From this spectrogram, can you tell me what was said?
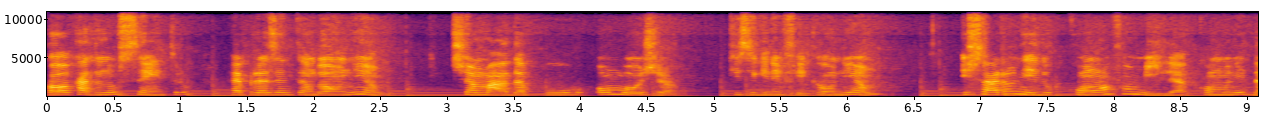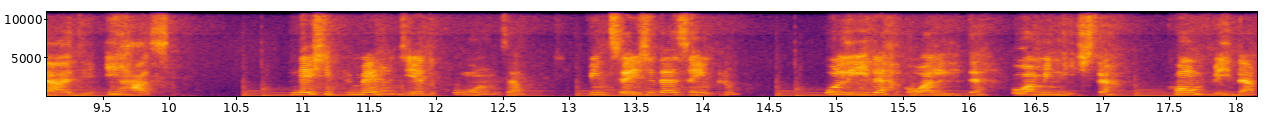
colocada no centro, representando a união, chamada por Omoja, que significa união. Estar unido com a família, comunidade e raça. Neste primeiro dia do Kwanzaa, 26 de dezembro, o líder ou a líder ou a ministra convida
